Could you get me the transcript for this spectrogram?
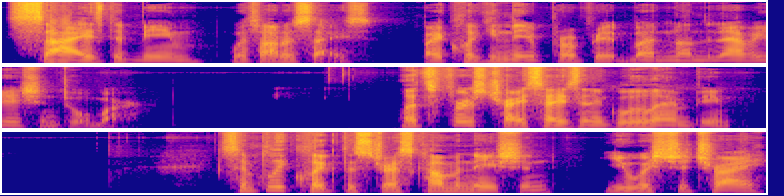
size the beam with AutoSize by clicking the appropriate button on the navigation toolbar. Let's first try sizing a glulam beam. Simply click the stress combination you wish to try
